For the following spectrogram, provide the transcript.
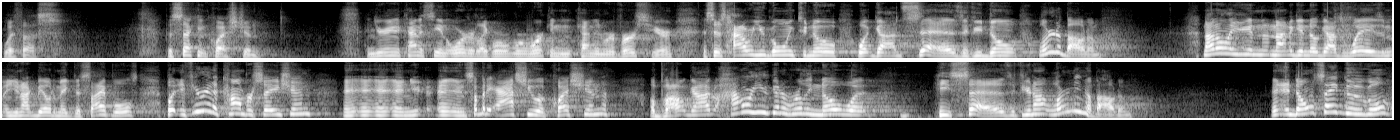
with us. The second question, and you're going to kind of see an order like we're, we're working kind of in reverse here. It says, How are you going to know what God says if you don't learn about Him? Not only are you not going to know God's ways, and you're not going to be able to make disciples, but if you're in a conversation and, and, you, and somebody asks you a question about God, how are you going to really know what He says if you're not learning about Him? And don't say Google.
